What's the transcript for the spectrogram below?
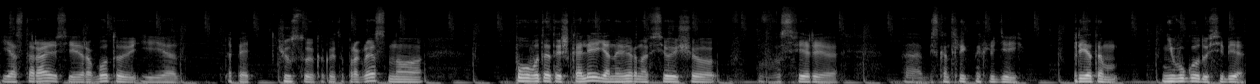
я стараюсь и работаю, и я опять чувствую какой-то прогресс, но по вот этой шкале я, наверное, все еще в, в сфере э, бесконфликтных людей. При этом не в угоду себе.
